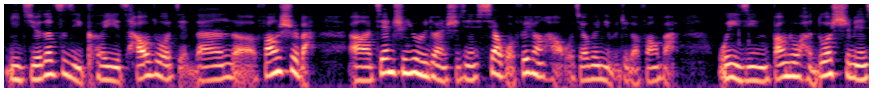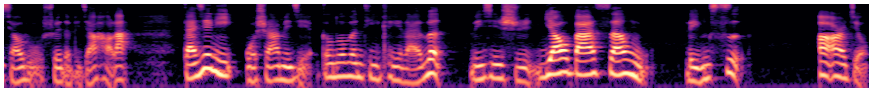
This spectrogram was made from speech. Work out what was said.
你觉得自己可以操作简单的方式吧，啊，坚持用一段时间，效果非常好。我教给你们这个方法，我已经帮助很多失眠小主睡得比较好啦。感谢你，我是二妹姐，更多问题可以来问，微信是幺八三五零四二二九。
